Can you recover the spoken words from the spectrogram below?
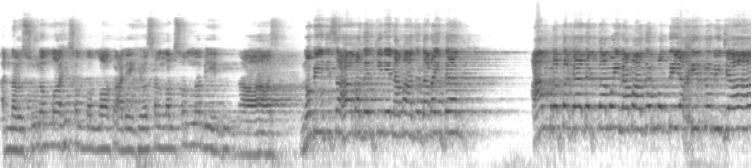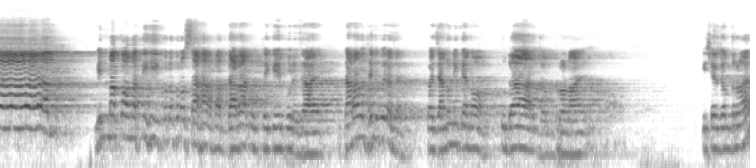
আন্না রাসূলুল্লাহ সাল্লাল্লাহু আলাইহি ওয়াসাল্লাম সাল্লা বিন নাস। নবীজি সাহাবাদের কিনে নামাজে দাঁড়াইতেন। আমরা তাকায় দেখতাম ওই নামাজের মধ্যে ইয়াখিরু রিজাল, মিন মাকামাতিহি, কোন কোন সাহাবা দাঁড়ানো থেকে পড়ে যায়। দাঁড়ানো থেকে পড়ে যায়। জানুনি কেন? ক্ষুদার যন্ত্রণায়। কিসের যন্ত্রণায়।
